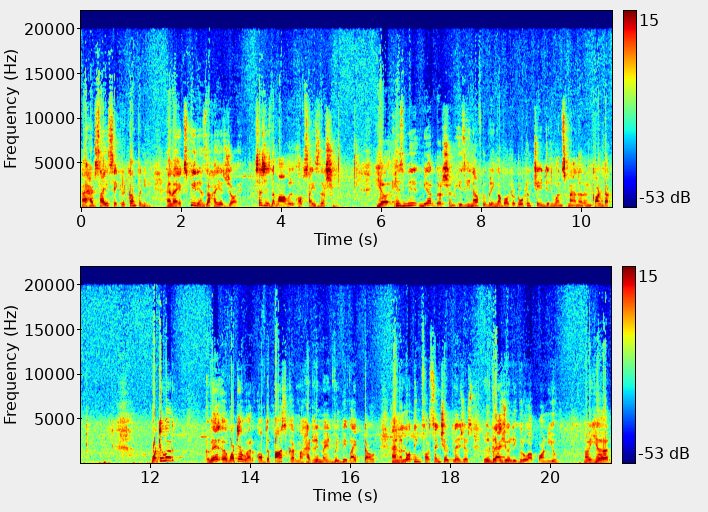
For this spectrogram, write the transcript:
I had Sai's sacred company and I experienced the highest joy. Such is the marvel of Sai's darshan. Here, his mere darshan is enough to bring about a total change in one's manner and conduct. Whatever uh, whatever of the past karma had remained will be wiped out, and a loathing for sensual pleasures will gradually grow upon you. Now, here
